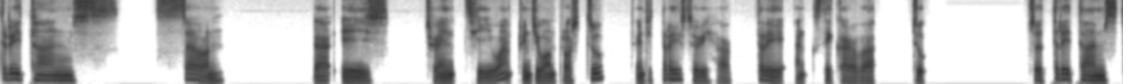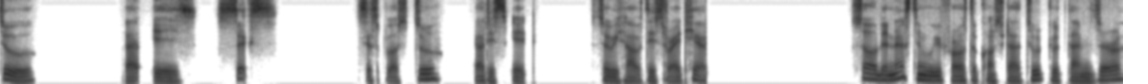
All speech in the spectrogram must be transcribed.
3 times 7, that is 21. 21 plus 2, 23. So we have 3 and stick over 2. So 3 times 2, that is 6. 6 plus 2, that is 8. So we have this right here. So the next thing we for us to consider 2, 2 times 0,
